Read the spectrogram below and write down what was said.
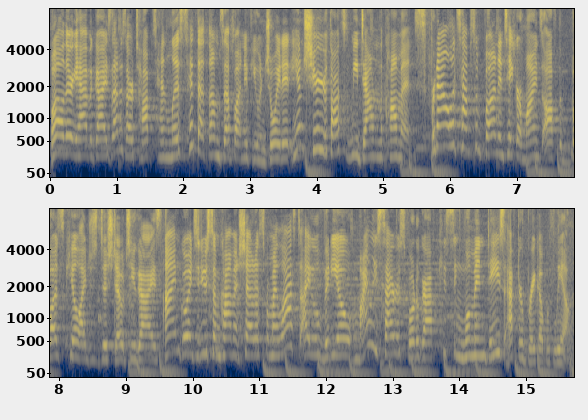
Well, there you have it guys, that is our top 10 list. Hit that thumbs up button if you enjoyed it, and share your thoughts with me down in the comments. For now, let's have some fun and take our minds off the buzzkill I just dished out to you guys. I'm going to do some comment shoutouts for my last IO video, Miley Cyrus photographed kissing woman days after breakup with Liam.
